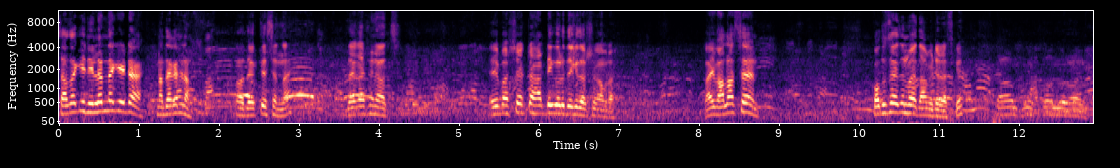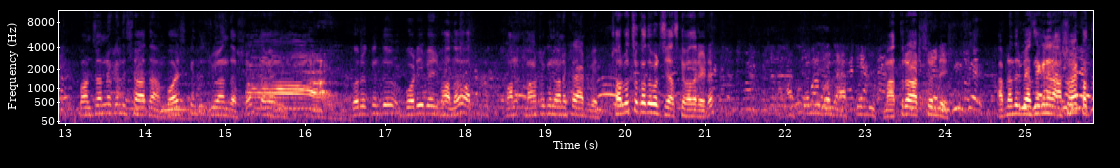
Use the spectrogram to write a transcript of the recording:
চাচা কি নিলেন নাকি এটা? না, দেখাশোনা? ও, দেখতেছেন না? দেখাশোনা হচ্ছে। এই পাশে একটা হাড্ডি করে দেখি দর্শক আমরা। ভাই, ভালো আছেন? কত চাইছেন ভাই দাম এটার আজকে? পঞ্চান্ন কিন্তু সাদা দাম, বয়স কিন্তু জুয়ান দর্শক। তবে গরু কিন্তু বডি বেশ ভালো মাংস কিন্তু অনেকটা আটবে। সর্বোচ্চ কত বলছে আজকে বাজারে এটা? মাত্র আটচল্লিশ। আপনাদের বেচা কেনার আশা কত?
